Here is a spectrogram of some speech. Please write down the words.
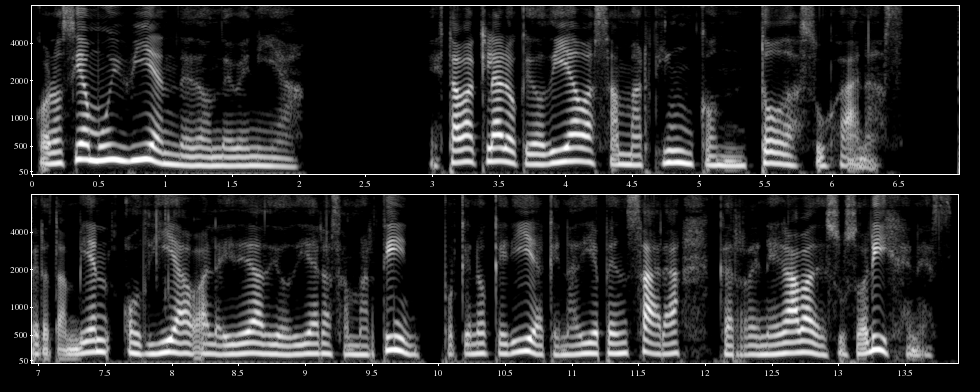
conocía muy bien de dónde venía. Estaba claro que odiaba a San Martín con todas sus ganas, pero también odiaba la idea de odiar a San Martín, porque no quería que nadie pensara que renegaba de sus orígenes.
